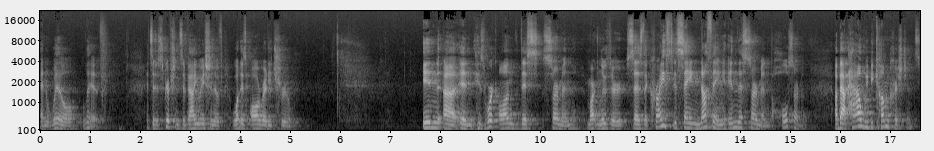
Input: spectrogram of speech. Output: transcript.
and will live. It's a description, it's an evaluation of what is already true. In, uh, in his work on this sermon, Martin Luther says that Christ is saying nothing in this sermon, the whole sermon, about how we become Christians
